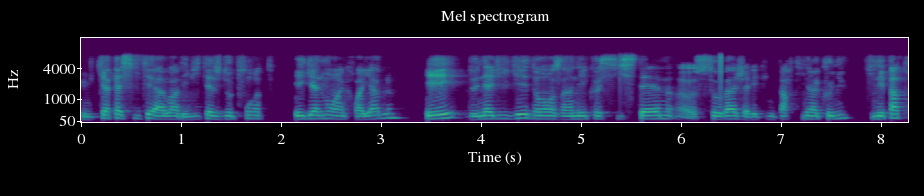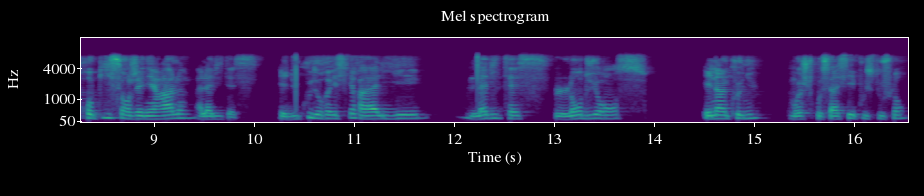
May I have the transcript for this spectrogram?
une capacité à avoir des vitesses de pointe également incroyables, et de naviguer dans un écosystème euh, sauvage avec une partie d'inconnu qui n'est pas propice en général à la vitesse. Et du coup, de réussir à allier la vitesse, l'endurance et l'inconnu. Moi, je trouve ça assez époustouflant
